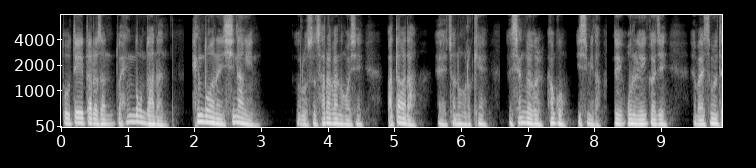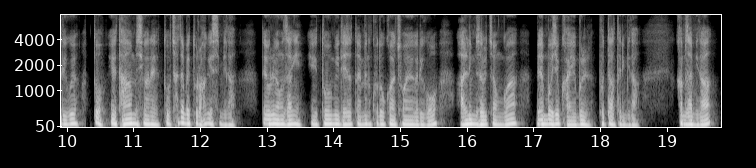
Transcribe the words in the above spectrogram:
또 때에 따라서는 또 행동도 하는 행동하는 신앙인으로서 살아가는 것이 마땅하다. 예, 저는 그렇게 생각을 하고 있습니다. 네, 오늘 여기까지 말씀을 드리고요. 또 예, 다음 시간에 또 찾아뵙도록 하겠습니다. 네, 오늘 영상이 예, 도움이 되셨다면 구독과 좋아요 그리고 알림 설정과 멤버십 가입을 부탁드립니다. 감사합니다.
